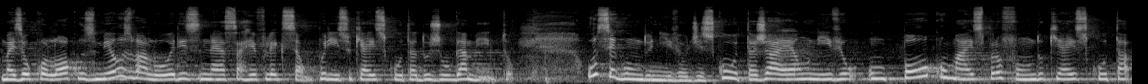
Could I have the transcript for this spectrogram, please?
mas eu coloco os meus valores nessa reflexão. Por isso que é a escuta do julgamento. O segundo nível de escuta já é um nível um pouco mais profundo que a escuta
